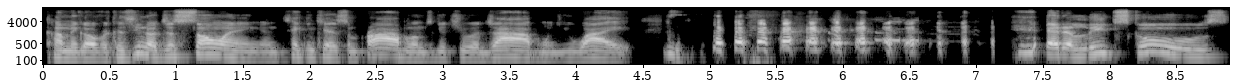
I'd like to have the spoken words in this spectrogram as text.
coming over. Because, you know, just sewing and taking care of some problems get you a job when you white. At elite schools,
